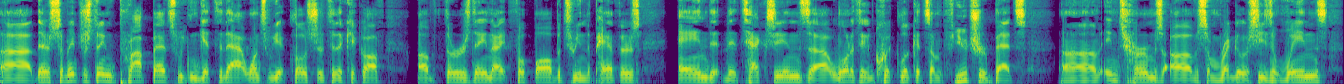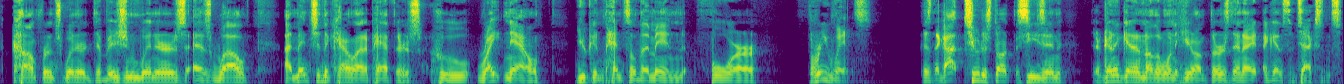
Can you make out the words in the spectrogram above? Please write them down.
Uh, there's some interesting prop bets. We can get to that once we get closer to the kickoff of Thursday night football between the Panthers and the Texans. Uh, want to take a quick look at some future bets um, in terms of some regular season wins, conference winner, division winners as well. I mentioned the Carolina Panthers, who right now you can pencil them in for three wins because they got two to start the season. They're going to get another one here on Thursday night against the Texans.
